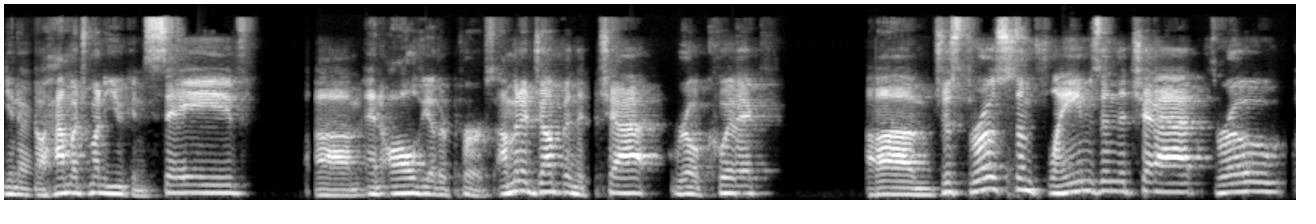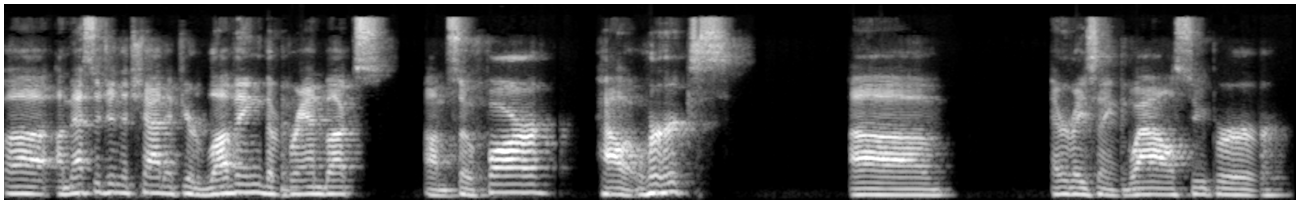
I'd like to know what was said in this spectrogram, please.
you know, how much money you can save, um, and all the other perks. I'm gonna jump in the chat real quick. Um, just throw some flames in the chat, throw uh, a message in the chat if you're loving the brand bucks um, so far, how it works. Um, everybody's saying, wow, super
